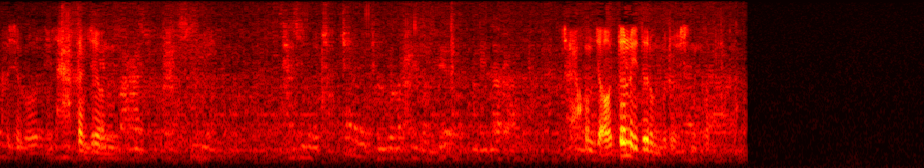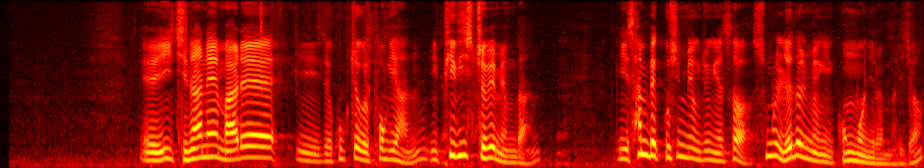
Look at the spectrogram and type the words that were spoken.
그래서 뭐 약간 좀 조금 이제 어떤 의도로 물으시는 거예요? 예, 이 지난해 말에 이 국적을 포기한 이 PD 수첩의 명단 이 390명 중에서 28명이 공무원이란 말이죠.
